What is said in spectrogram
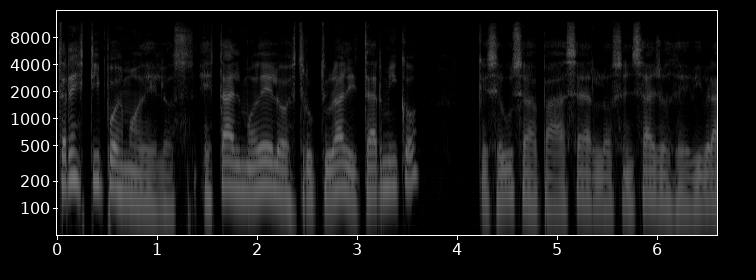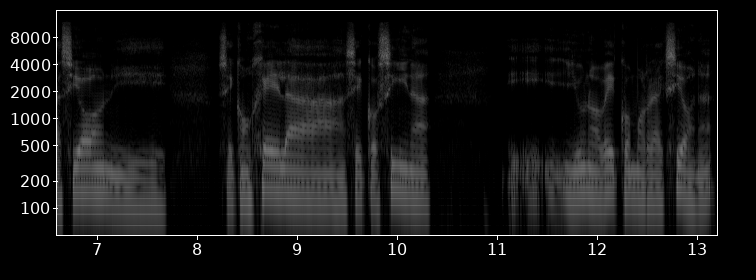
tres tipos de modelos. Está el modelo estructural y térmico, que se usa para hacer los ensayos de vibración y se congela, se cocina y, uno ve cómo reacciona.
